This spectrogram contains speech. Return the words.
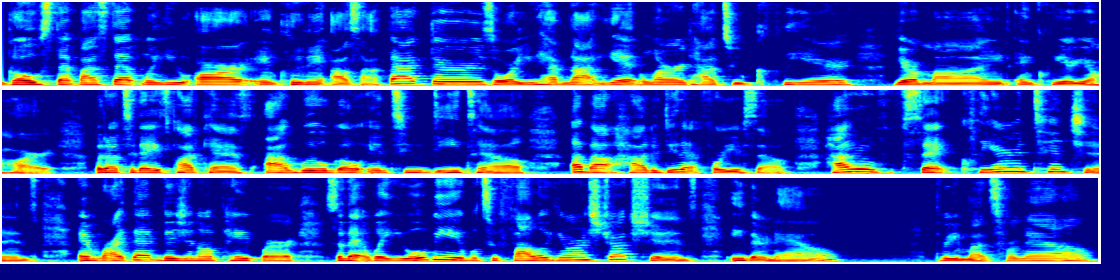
go step by step when you are including outside factors or you have not yet learned how to clear your mind and clear your heart. But on today's podcast, I will go into detail about how to do that for yourself, how to set clear intentions and write that vision on paper so that way you will be able to follow your instructions either now, three months from now,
